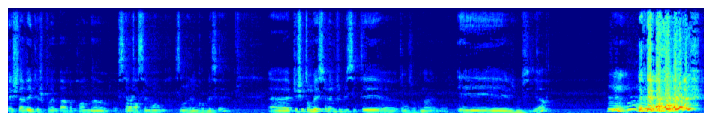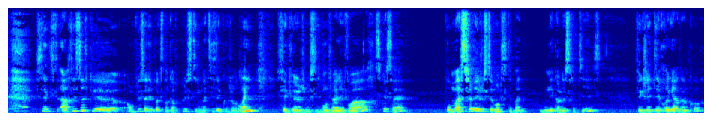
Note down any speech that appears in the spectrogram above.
mais je savais que je ne pouvais pas reprendre euh, aussi Ouais. intensément, sinon j'allais me reblesser. Euh, puis je suis tombée sur une publicité euh, dans le journal. Et je me suis dit, ah, Hmm. Alors c'est sûr que en plus à l'époque c'était encore plus stigmatisé qu'aujourd'hui. Ouais. Fait que je me suis dit bon je vais aller voir ce que c'est pour m'assurer justement que c'était pas une école de striptease. Fait que j'ai été regarder un cours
